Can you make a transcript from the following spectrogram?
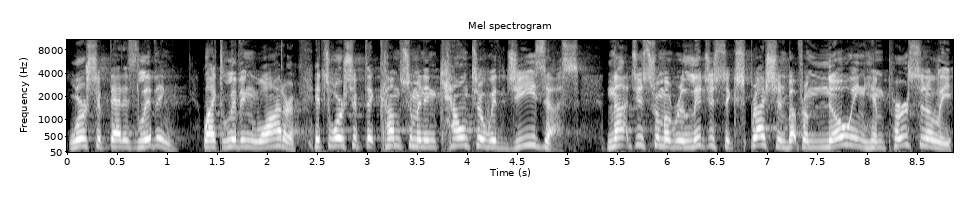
worship that is living, like living water. It's worship that comes from an encounter with Jesus not just from a religious expression, but from knowing Him personally,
